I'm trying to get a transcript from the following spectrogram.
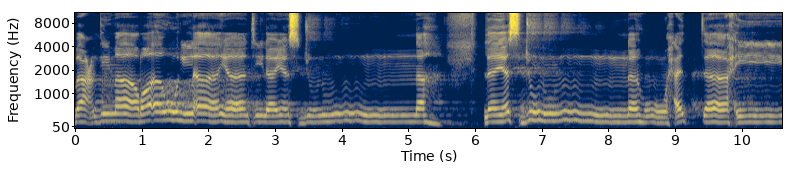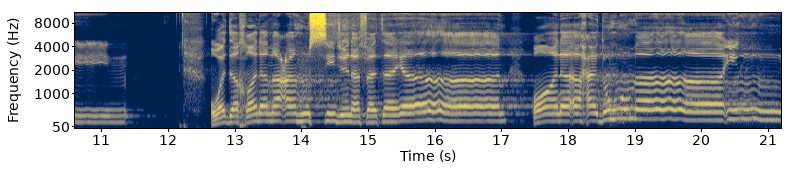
بعد ما رأوا الآيات ليسجننه ليسجننه حتى حين. ودخل معه السجن فتيان قال أحدهما إني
